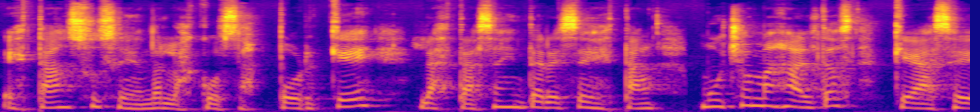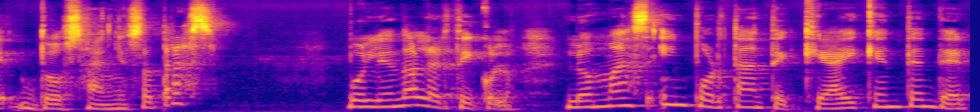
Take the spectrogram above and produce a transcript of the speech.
están sucediendo las cosas, por qué las tasas de intereses están mucho más altas que hace dos años atrás. Volviendo al artículo, lo más importante que hay que entender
